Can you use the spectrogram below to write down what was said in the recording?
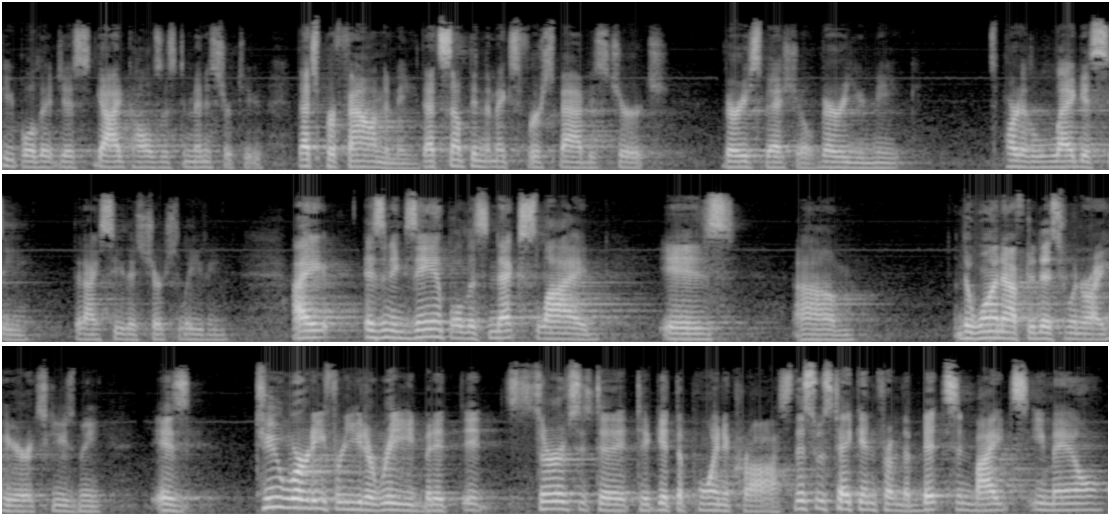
people that just God calls us to minister to. That's profound to me. That's something that makes First Baptist Church very special, very unique. It's part of the legacy that I see this church leaving. I, as an example, this next slide is um, the one after this one right here, excuse me, is too wordy for you to read, but it, it serves to, to get the point across. This was taken from the Bits and Bytes email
